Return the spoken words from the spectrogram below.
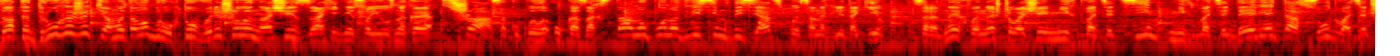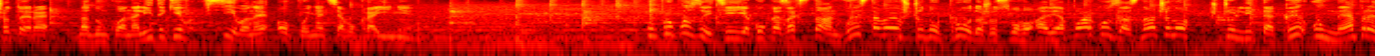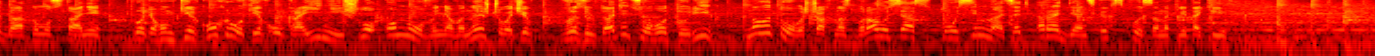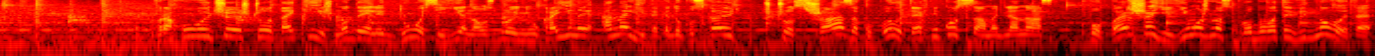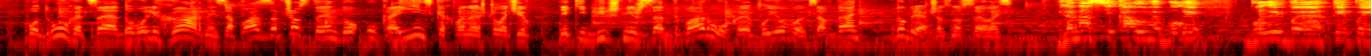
Дати друге життя металобрухту вирішили наші західні союзники. США закупили у Казахстану понад 80 списаних літаків. Серед них винищувачі Міг 27 Міг 29 та Су 24 На думку аналітиків, всі вони опиняться в Україні. У пропозиції, яку Казахстан виставив щодо продажу свого авіапарку, зазначено, що літаки у непридатному стані. Протягом кількох років в Україні йшло оновлення винищувачів. В результаті цього торік на литовищах назбиралося 117 радянських списаних літаків. Враховуючи, що такі ж моделі досі є на озброєнні України, аналітики допускають, що США закупили техніку саме для нас. По-перше, її можна спробувати відновити. По-друге, це доволі гарний запас запчастин до українських винищувачів, які більш ніж за два роки бойових завдань добряче зносились. Для нас цікавими були, були б типи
